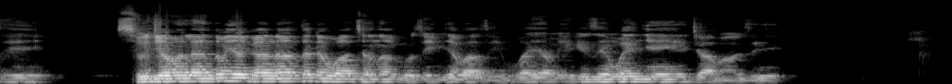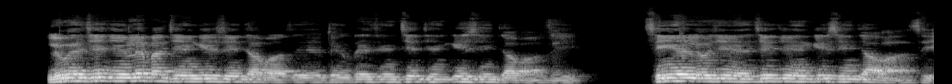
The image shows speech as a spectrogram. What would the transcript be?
စေစုကြဝလံသုံးရကနာတတဝါချမ်းသာကိုယ်စိတ်မြတ်ပါစေဥပယံမေကင်းစင်ဝေငြိမ်းကြပါစေ လူဝဲချင်းချင်းလက်ပတ်ချင်းကင်းရှင်းကြပါစေတင်သေးချင်းချင်းချင်းကင်းရှင်းကြပါစေဆင်းရဲလိုခြင်းအချင်းချင်းကင်းရှင်းကြပါစေ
